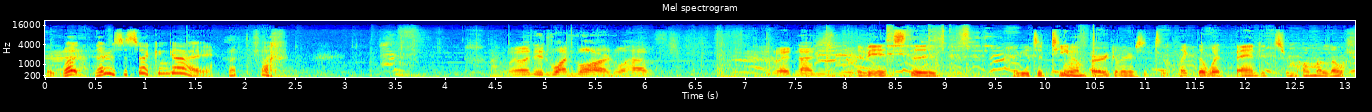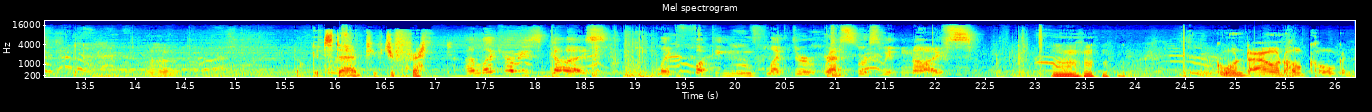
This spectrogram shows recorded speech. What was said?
Wait, what? There's a second guy. What the fuck? we only need one more and we'll have a great 90s movie. Maybe it's the. Maybe it's a team of burglars. It's like the wet bandits from Home Alone. Don't get stabbed, future friend. I like how these guys, like, fucking move like they're wrestlers with knives. Going down, Hulk Hogan.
